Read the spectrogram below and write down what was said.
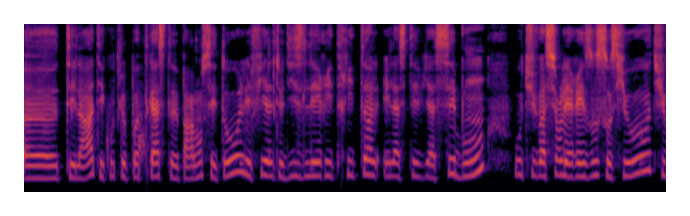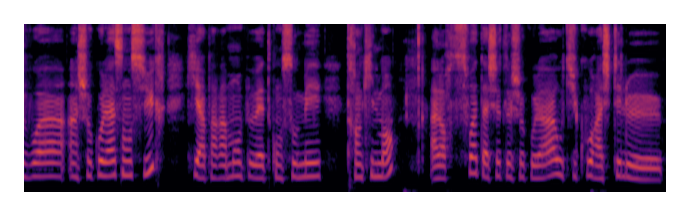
Euh, t'es là, t'écoutes le podcast Parlons tôt. Les filles, elles te disent l'érythritol et la stevia, c'est bon. Ou tu vas sur les réseaux sociaux, tu vois un chocolat sans sucre qui apparemment peut être consommé tranquillement. Alors, soit t'achètes le chocolat ou tu cours acheter le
